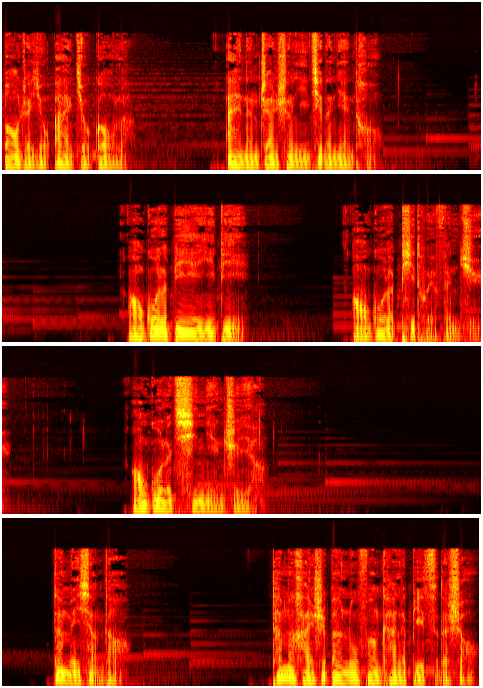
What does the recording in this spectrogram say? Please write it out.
抱着有爱就够了，爱能战胜一切的念头，熬过了毕业异地，熬过了劈腿分居，熬过了七年之痒，但没想到，他们还是半路放开了彼此的手。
